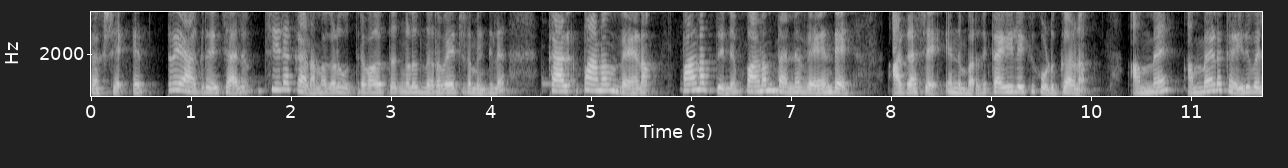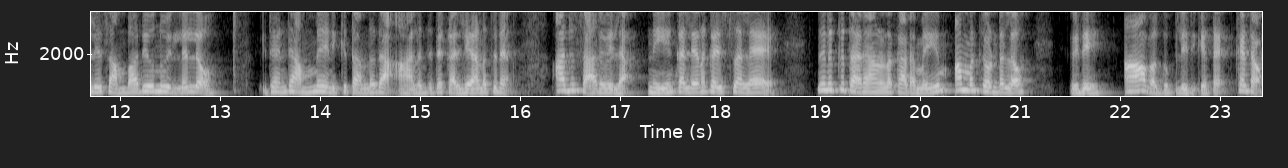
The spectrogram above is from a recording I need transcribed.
പക്ഷെ എത്ര ആഗ്രഹിച്ചാലും ചില കടമകളും ഉത്തരവാദിത്വങ്ങളും നിറവേറ്റണമെങ്കിൽ പണം വേണം. പണത്തിന് പണം തന്നെ വേണ്ടേ? ആകാശെ എന്നും പറഞ്ഞ് കയ്യിലേക്ക് കൊടുക്കുകയാണ് അമ്മേ അമ്മയുടെ കയ്യിൽ വലിയ സമ്പാദ്യമൊന്നും ഇല്ലല്ലോ. ഇതെന്റെ അമ്മ എനിക്ക് തന്നതാ ആനന്ദിന്റെ കല്യാണത്തിന്. അത് സാരമില്ല. നീയും കല്യാണം കഴിച്ചതല്ലേ? നിനക്ക് തരാനുള്ള കടമയും അമ്മയ്ക്കുണ്ടല്ലോ. ഇതേ ആ വകുപ്പിലിരിക്കട്ടെ കേട്ടോ?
